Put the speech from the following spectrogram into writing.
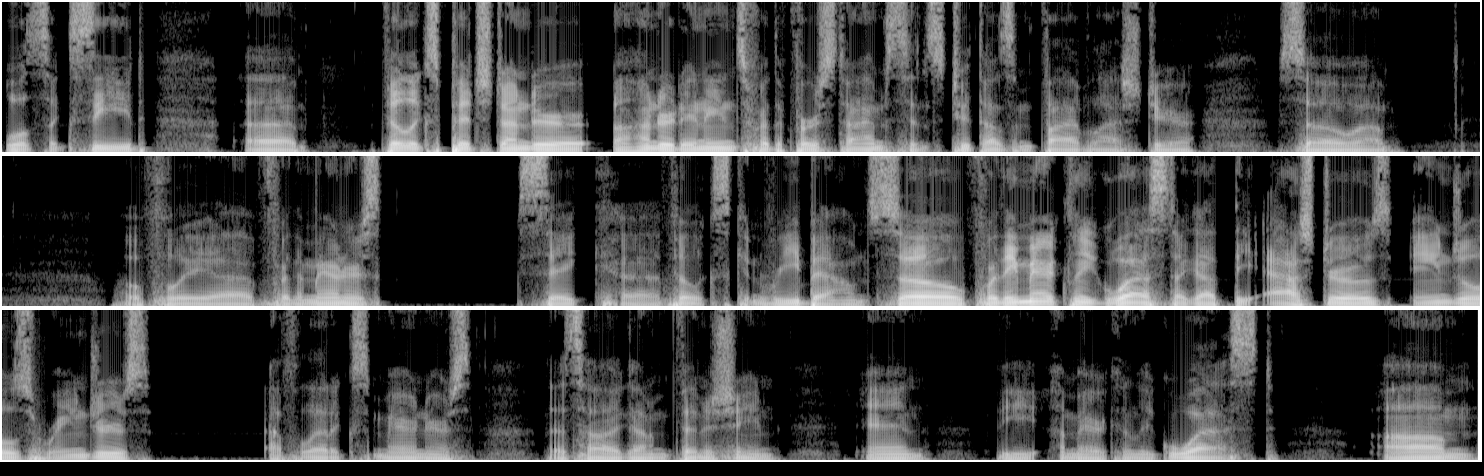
Will succeed. Uh, Felix pitched under 100 innings for the first time since 2005 last year. So uh, hopefully, uh, for the Mariners' sake, uh, Felix can rebound. So for the American League West, I got the Astros, Angels, Rangers, Athletics, Mariners. That's how I got them finishing in the American League West. Um,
